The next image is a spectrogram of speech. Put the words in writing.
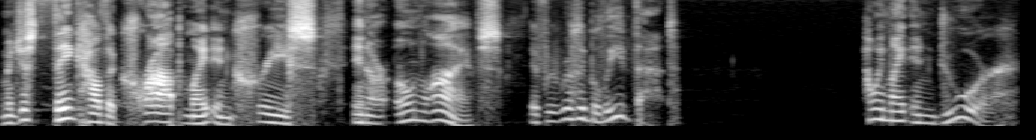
I mean, just think how the crop might increase in our own lives if we really believed that. How we might endure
